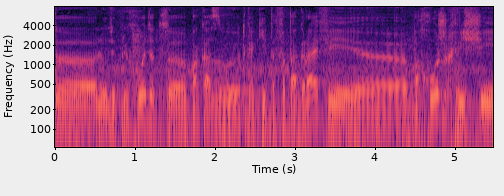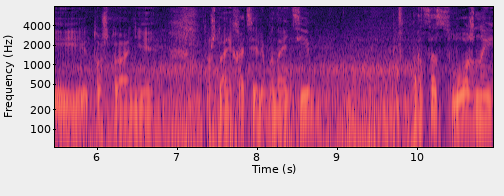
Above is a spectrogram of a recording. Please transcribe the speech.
э, люди приходят, э, показывают какие-то фотографии похожих вещей, то, что они, то, что они хотели бы найти. Процесс сложный.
